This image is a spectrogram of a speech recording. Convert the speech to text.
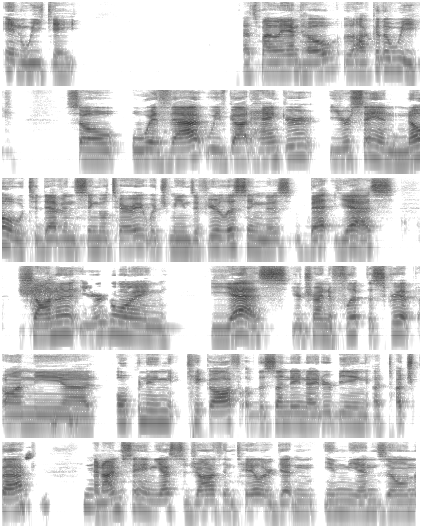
in week eight. That's my land ho lock of the week. So with that, we've got Hanker. You're saying no to Devin Singletary, which means if you're listening this, bet yes. Shawna, you're going yes. You're trying to flip the script on the uh, opening kickoff of the Sunday Nighter being a touchback. Yeah. And I'm saying yes to Jonathan Taylor getting in the end zone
